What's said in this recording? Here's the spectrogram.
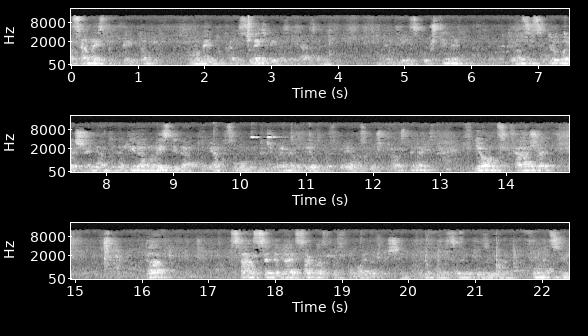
18.5. u momentu kada su već bile zakazane ove dvije skupštine, donosi se drugo rešenje, antidatirano na isti datum, jako sam u među vremenu bio u prostorijama Skupštine opštine, gdje on kaže da sam sebe daje saglasnost na moje razrešenje. Odnosno da sebe preuzima funkciju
